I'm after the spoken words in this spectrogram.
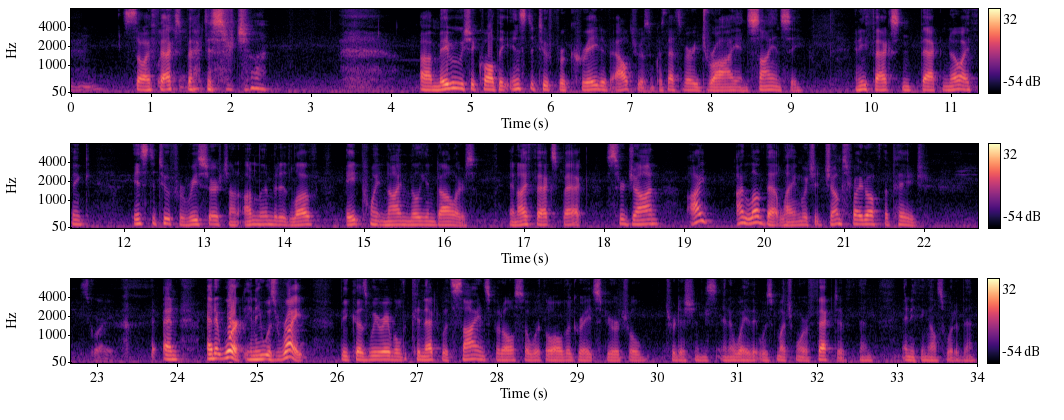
Mm-hmm. So I faxed back to Sir John. Uh, maybe we should call it the Institute for Creative Altruism because that's very dry and sciency. And he faxed back, no, I think Institute for Research on Unlimited Love, $8.9 million. And I faxed back, Sir John, I, I love that language. It jumps right off the page. It's great. and, and it worked, and he was right because we were able to connect with science but also with all the great spiritual traditions in a way that was much more effective than anything else would have been.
